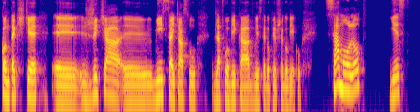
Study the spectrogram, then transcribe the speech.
kontekście y, życia, y, miejsca i czasu dla człowieka XXI wieku. Samolot jest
